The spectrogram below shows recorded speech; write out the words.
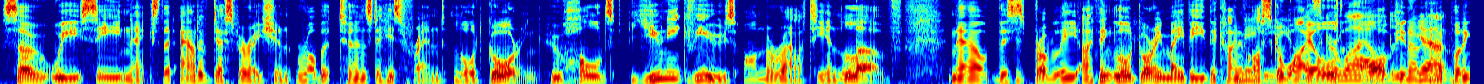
So we see next that out of desperation, Robert turns to his friend Lord Goring, who holds unique views on morality and love. Now, this is probably, I think Lord Goring may be the kind of Maybe Oscar Wilde, Oscar Wilde. Of, you know, yeah. kind of putting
